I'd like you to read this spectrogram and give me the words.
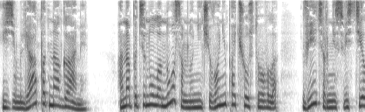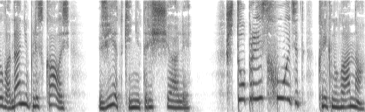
и земля под ногами. Она потянула носом, но ничего не почувствовала. Ветер не свистел, вода не плескалась, ветки не трещали. «Что происходит?» — крикнула она.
